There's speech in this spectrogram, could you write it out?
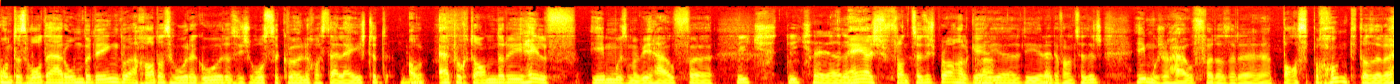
Und das will er unbedingt, und er kann das hure gut, das ist außergewöhnlich, was er leistet, aber er braucht andere Hilfe. Ihm muss man wie helfen, Deutsch, Deutsch oder? Nein, er ist Französischsprache, Algerien, die reden Französisch. Ich muss schon helfen, dass er einen Pass bekommt, dass er,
